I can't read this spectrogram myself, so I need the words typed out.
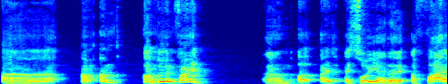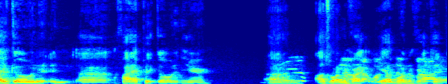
uh, I'm, I'm, I'm doing fine. Um, I, I saw you had a, a fire going in, uh, a fire pit going here. Um, I was wondering no, if I, yeah, I wonder if I fire.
